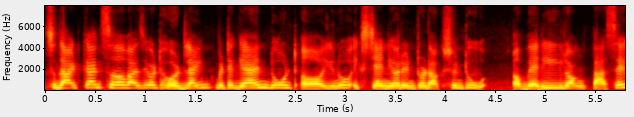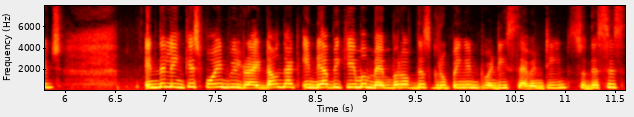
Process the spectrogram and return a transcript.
So that can serve as your third line but again don't uh, you know extend your introduction to a very long passage in the linkage point, we'll write down that India became a member of this grouping in 2017. So this is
